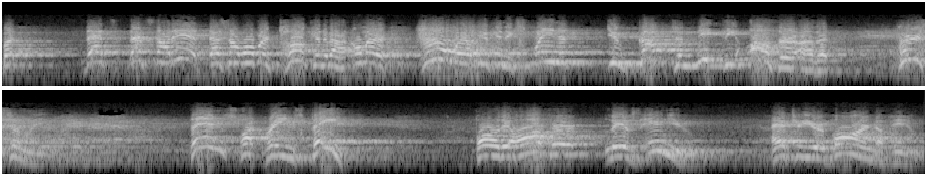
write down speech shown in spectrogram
But that's, that's not it. That's not what we're talking about. No matter how well you can explain it, you've got to meet the author of it personally. Then's what brings faith. For the author lives in you after you're born of him.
